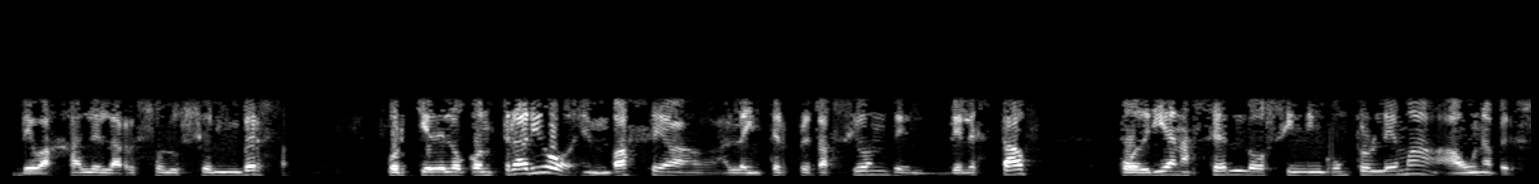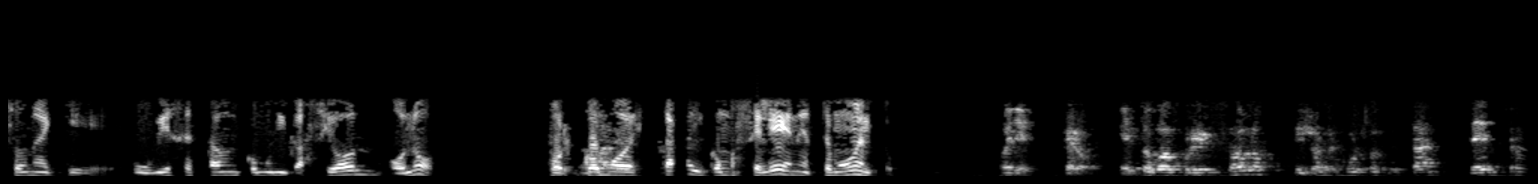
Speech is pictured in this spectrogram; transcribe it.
de bajarle la resolución inversa. Porque de lo contrario en base a, la interpretación del, del staff podrían hacerlo sin ningún problema a una persona que hubiese estado en comunicación o no por cómo está y cómo se lee en este momento. Oye, pero esto va a ocurrir solo si los recursos están dentro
